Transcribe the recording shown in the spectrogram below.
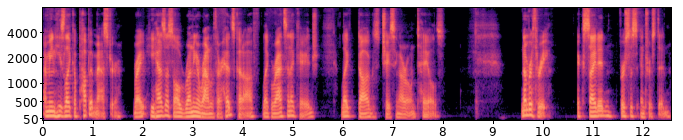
I mean, he's like a puppet master, right? He has us all running around with our heads cut off, like rats in a cage, like dogs chasing our own tails. Number three, excited versus interested.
